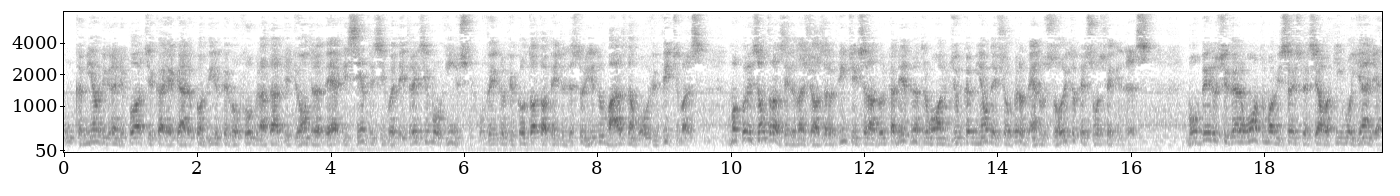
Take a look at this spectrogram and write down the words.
Um caminhão de grande porte carregado com milho pegou fogo na tarde de ontem na BR-153 em Morrinhos. O veículo ficou totalmente destruído, mas não houve vítimas. Uma colisão traseira na J 20 em Senador Canedo entre um ônibus e um caminhão deixou pelo menos oito pessoas feridas. Bombeiros tiveram ontem uma missão especial aqui em Goiânia.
